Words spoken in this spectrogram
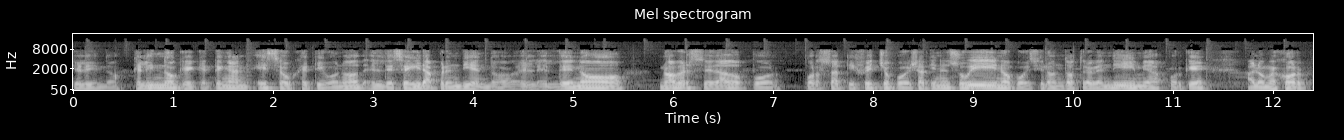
Qué lindo, qué lindo que, tengan ese objetivo, ¿no? El de seguir aprendiendo, el, de no, no haberse dado por, por satisfecho porque ya tienen su vino, porque hicieron dos, tres vendimias, porque a lo mejor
